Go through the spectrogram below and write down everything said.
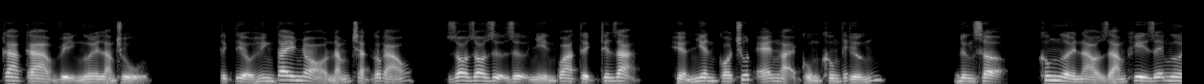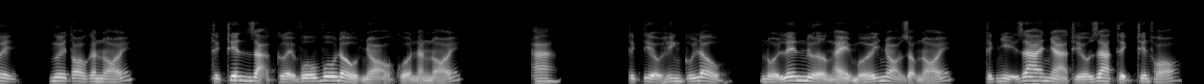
ca ca vì ngươi làm chủ. Tịch tiểu hình tay nhỏ nắm chặt góc áo, do do dự dự nhìn qua tịch thiên dạ, hiển nhiên có chút e ngại cùng không thích ứng. Đừng sợ, không người nào dám khi dễ ngươi, ngươi to gan nói. Tịch thiên dạ cười vô vô đầu nhỏ của nàng nói. a tịch tiểu hình cúi đầu, nổi lên nửa ngày mới nhỏ giọng nói, tịch nhị ra nhà thiếu gia tịch thiên phó,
